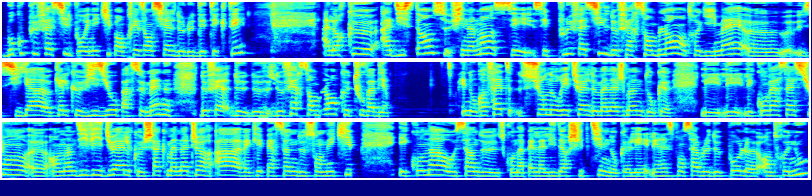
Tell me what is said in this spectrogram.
beaucoup plus facile pour une équipe en présentiel de le détecter. Alors que à distance, finalement, c'est plus facile de faire semblant entre guillemets s'il y a quelques visios par semaine, de faire de, de faire semblant que tout va bien. Et donc en fait, sur nos rituels de management, donc euh, les, les, les, conversations euh, en individuel que chaque manager a avec les personnes de son équipe et qu'on a au sein de ce qu'on appelle la leadership team, donc les, les responsables de pôle euh, entre nous,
